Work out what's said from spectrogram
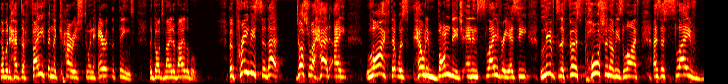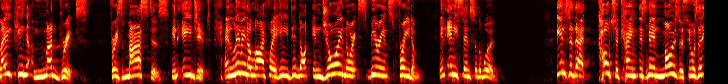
that would have the faith and the courage to inherit the things that God's made available. But previous to that, Joshua had a life that was held in bondage and in slavery as he lived the first portion of his life as a slave baking mud bricks for his masters in Egypt and living a life where he did not enjoy nor experience freedom in any sense of the word. Into that culture came this man Moses, who was the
